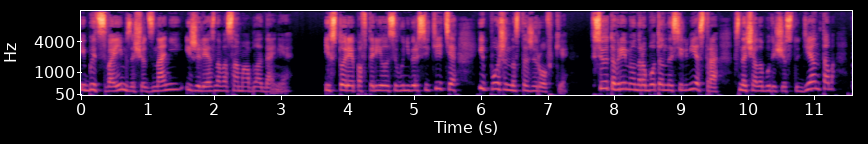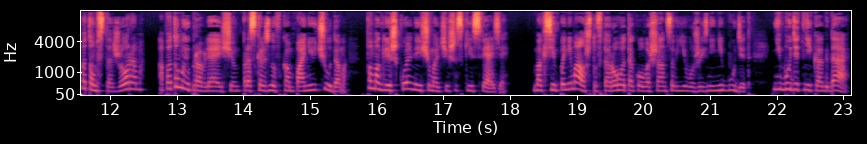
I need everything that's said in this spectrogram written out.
и быть своим за счет знаний и железного самообладания. История повторилась и в университете, и позже на стажировке. Все это время он работал на Сильвестра, сначала будучи студентом, потом стажером, а потом и управляющим, проскользнув в компанию чудом, помогли школьные еще мальчишеские связи. Максим понимал, что второго такого шанса в его жизни не будет, не будет никогда,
